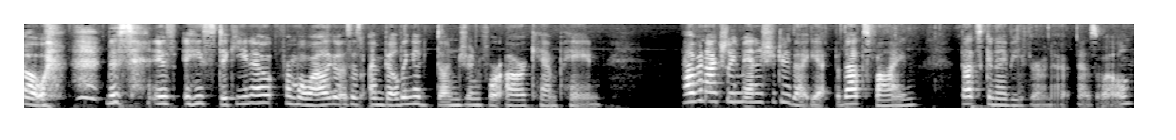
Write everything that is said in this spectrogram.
Oh, this is a sticky note from a while ago It says, I'm building a dungeon for our campaign. Haven't actually managed to do that yet, but that's fine. That's gonna be thrown out as well.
